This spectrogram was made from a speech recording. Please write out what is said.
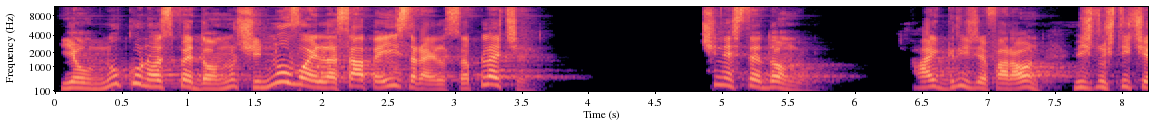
Eu nu cunosc pe Domnul și nu voi lăsa pe Israel să plece. Cine este Domnul? Ai grijă, faraon, nici nu știi ce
